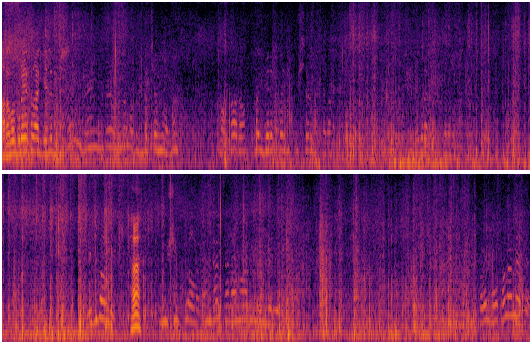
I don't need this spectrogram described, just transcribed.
Araba buraya kadar gelirmiş. Hayır ben de anlamadım. Geçen normal. Bak adam ta ileri kadar gitmişler mesela. Şurada bırakmışlar arabayı. Necip abi He. bu işin kralı. Önder Selam abi gönderiyor. Benim ortalar nerede?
